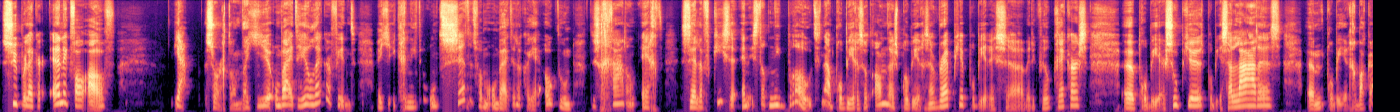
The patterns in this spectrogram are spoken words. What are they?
super lekker en ik val af. Ja, zorg dan dat je je ontbijt heel lekker vindt. Weet je, ik geniet ontzettend van mijn ontbijt en dat kan jij ook doen. Dus ga dan echt zelf kiezen. En is dat niet brood? Nou, probeer eens wat anders. Probeer eens een wrapje, probeer eens, uh, weet ik veel, crackers. Uh, probeer soepjes, probeer salades. Um, probeer gebakken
